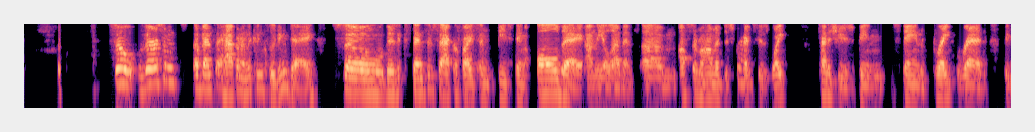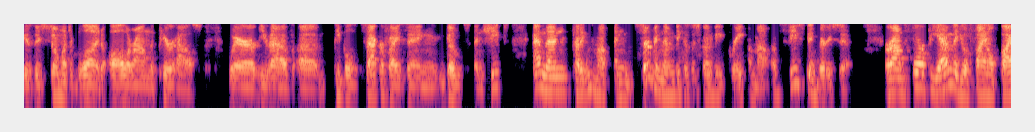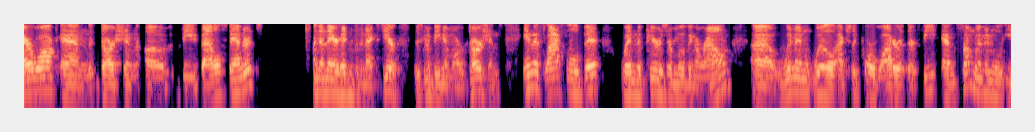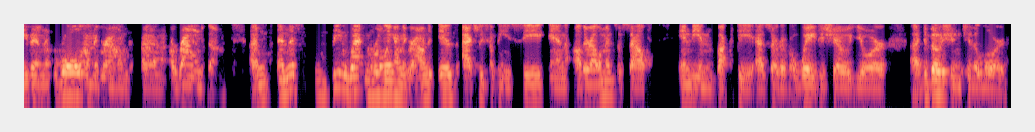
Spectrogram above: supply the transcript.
so there are some events that happen on the concluding day so there's extensive sacrifice and feasting all day on the 11th. Um, Afsar Muhammad describes his white tennis shoes being stained bright red because there's so much blood all around the pir house where you have uh, people sacrificing goats and sheep and then cutting them up and serving them because there's going to be a great amount of feasting very soon. Around 4 p.m., they do a final fire walk and darshan of the battle standards and then they are hidden for the next year. There's going to be no more darshans. In this last little bit, when the pirs are moving around, uh, women will actually pour water at their feet, and some women will even roll on the ground uh, around them. Um, and this being wet and rolling on the ground is actually something you see in other elements of South Indian bhakti as sort of a way to show your uh, devotion to the Lord.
